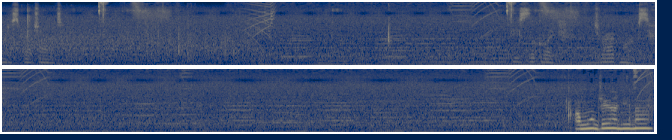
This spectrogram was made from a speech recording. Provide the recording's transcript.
Not a scratch on it. These look like drag marks. Oh mon dieu, un humain.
